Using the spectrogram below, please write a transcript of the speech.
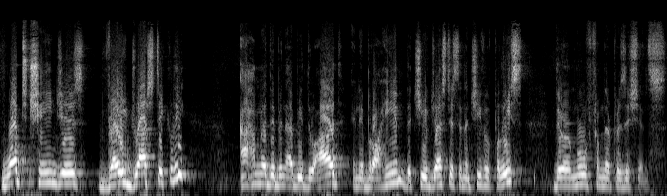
What changes very drastically? Ahmad ibn Abi Duad and Ibrahim, the Chief Justice and the Chief of Police, they were removed from their positions.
